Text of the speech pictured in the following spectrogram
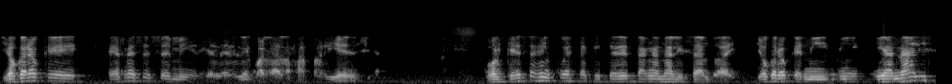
Yo creo que RCC Media debe de guardar las apariencias. Porque esas encuestas que ustedes están analizando ahí, yo creo que ni, ni, ni análisis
